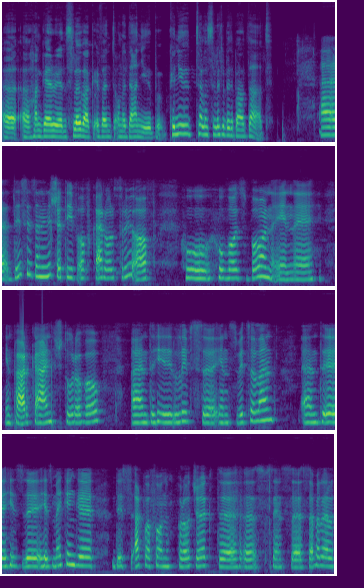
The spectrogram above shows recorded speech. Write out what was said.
uh, a Hungarian Slovak event on the Danube. Can you tell us a little bit about that? Uh, this is an initiative of Karol Frühauf, who, who was born in in Párkány, Sturovo, and he lives uh, in Switzerland, and uh, he's uh, he's making this aquaphone project since several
